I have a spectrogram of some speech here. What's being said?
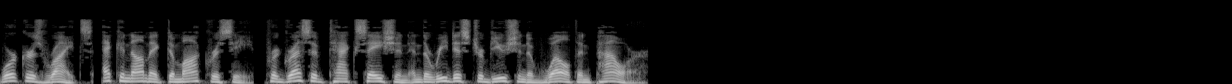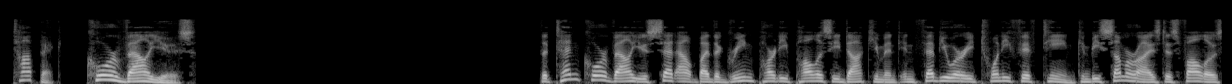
workers' rights, economic democracy, progressive taxation and the redistribution of wealth and power. Core values The ten core values set out by the Green Party policy document in February 2015 can be summarized as follows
